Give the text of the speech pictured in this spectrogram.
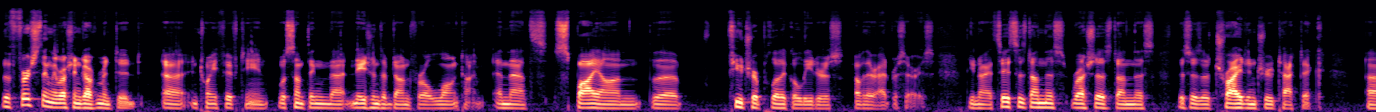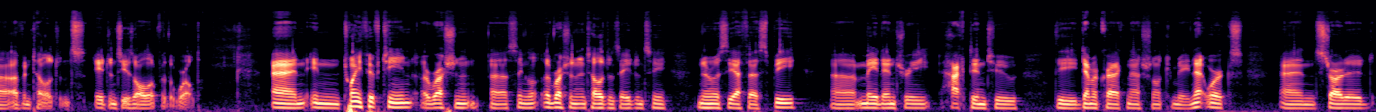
The first thing the Russian government did uh, in 2015 was something that nations have done for a long time, and that's spy on the future political leaders of their adversaries. The United States has done this, Russia has done this. This is a tried and true tactic uh, of intelligence agencies all over the world. And in 2015, a Russian uh, single a Russian intelligence agency known as the FSB uh, made entry, hacked into the Democratic National Committee networks, and started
